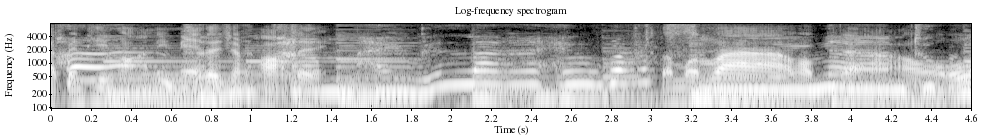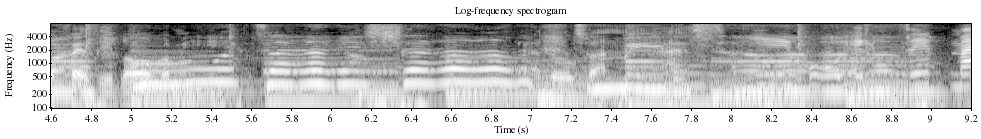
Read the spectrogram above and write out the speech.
บเป็นทีมของอนิเมะโดยเฉพาะเลย สมมติว่าผมจะเอาเฟสซิโลก็มีเดี๋ยวดูก่อนนะมีบูเอ็กซิสไหม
